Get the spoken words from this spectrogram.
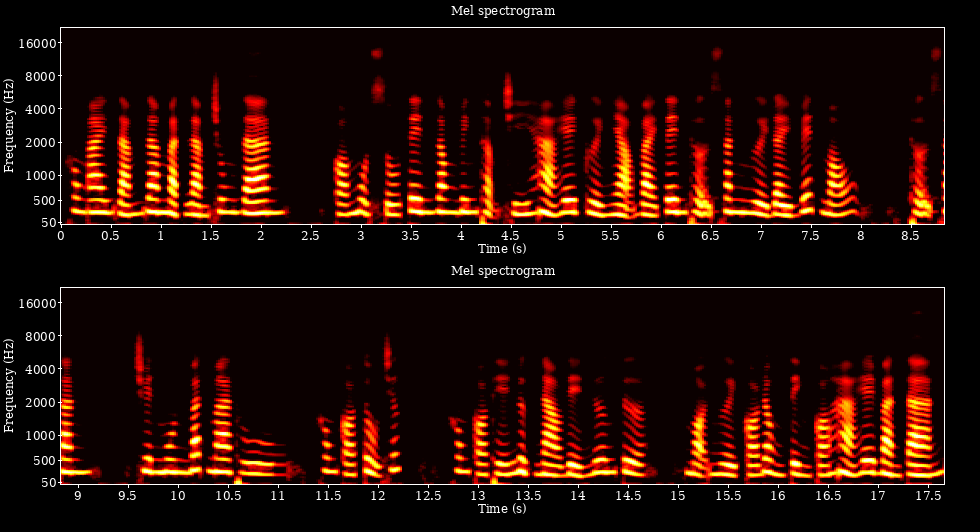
không ai dám ra mặt làm trung gian. Có một số tên rong binh thậm chí hả hê cười nhạo vài tên thợ săn người đầy vết máu. Thợ săn, chuyên môn bắt ma thù, không có tổ chức, không có thế lực nào để nương tựa. Mọi người có đồng tình có hả hê bàn tán,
